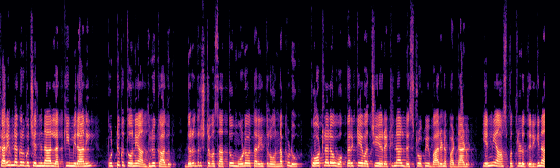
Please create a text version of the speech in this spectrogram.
కరీంనగర్కు చెందిన లక్కీ మిరానీ పుట్టుకతోనే అంధుడు కాదు. దురదృష్టవశాత్తు మూడవ తరగతిలో ఉన్నప్పుడు కోట్లలో ఒక్కరికే వచ్చే రెటినాల్ డిస్ట్రోపీ బారిన పడ్డాడు. ఎన్ని ఆసుపత్రులు తిరిగినా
